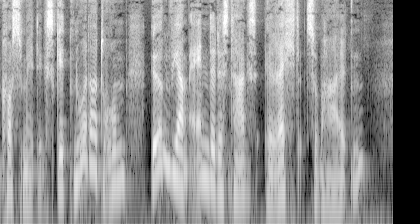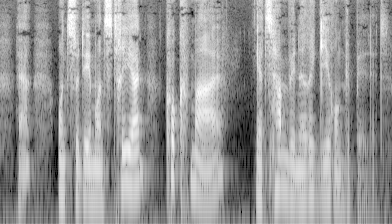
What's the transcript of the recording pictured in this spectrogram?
Kosmetik. Es geht nur darum, irgendwie am Ende des Tages Recht zu behalten ja, und zu demonstrieren, guck mal, jetzt haben wir eine Regierung gebildet.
